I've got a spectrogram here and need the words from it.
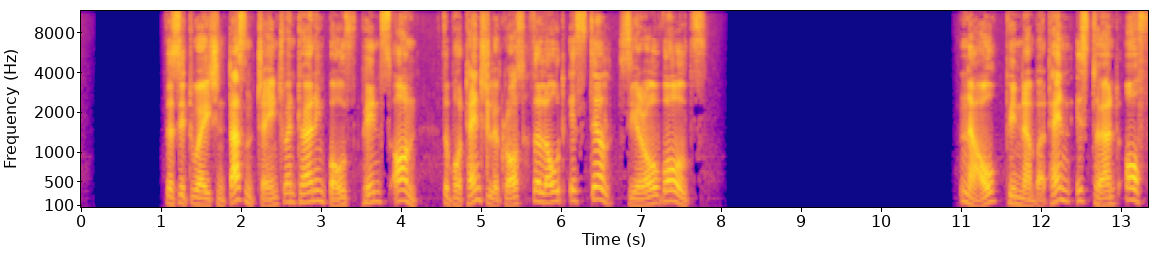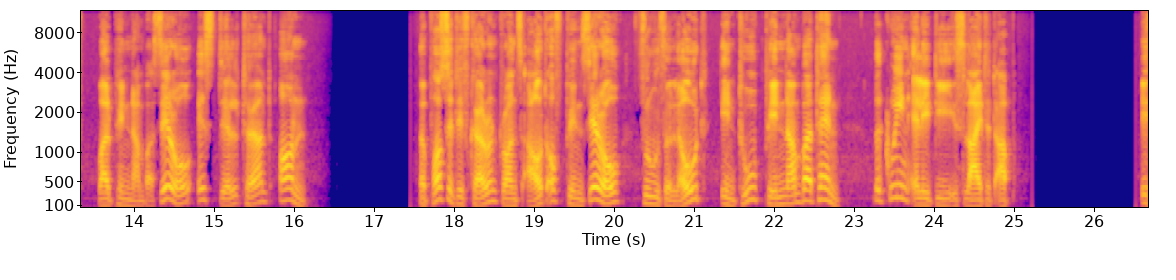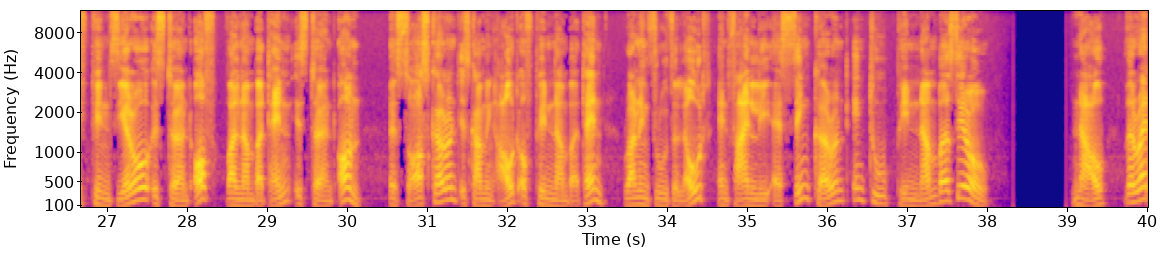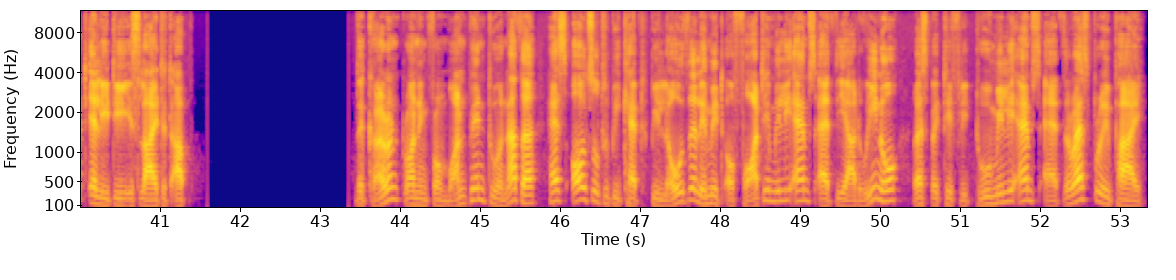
The situation doesn't change when turning both pins on, the potential across the load is still 0V. Now pin number 10 is turned off, while pin number 0 is still turned on. A positive current runs out of pin 0 through the load into pin number 10, the green LED is lighted up. If pin 0 is turned off while number 10 is turned on, a source current is coming out of pin number 10, running through the load and finally a sink current into pin number 0. Now the red LED is lighted up. The current running from one pin to another has also to be kept below the limit of 40mA at the Arduino, respectively 2mA at the Raspberry Pi.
